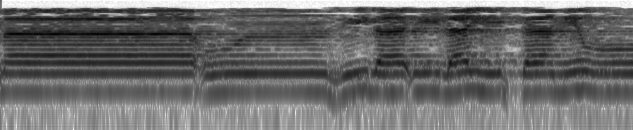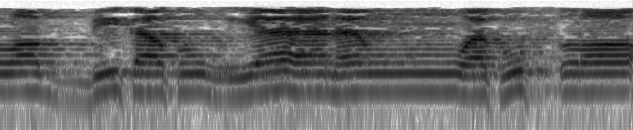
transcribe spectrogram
ما أنزل إليك من ربك ربك طغيانا وكفرا.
